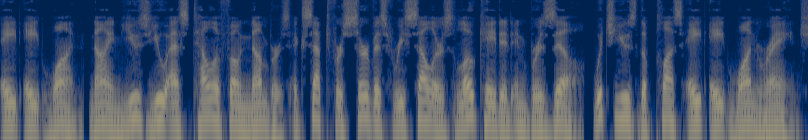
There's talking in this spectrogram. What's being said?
881 9 use U.S. telephone numbers except for service resellers located in Brazil, which use the plus 881 range.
